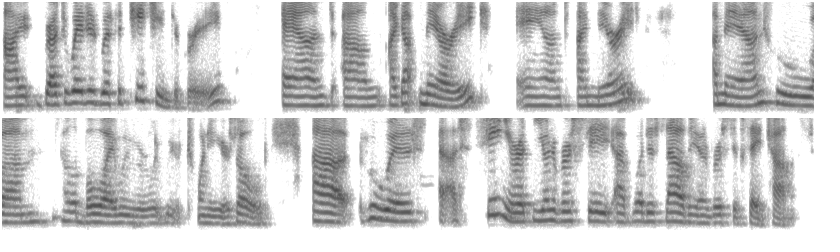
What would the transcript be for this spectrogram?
I graduated with a teaching degree and um, I got married and I married a man who, um, oh boy, we were we were 20 years old, uh, who was a senior at the University of what is now the University of St. Thomas,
